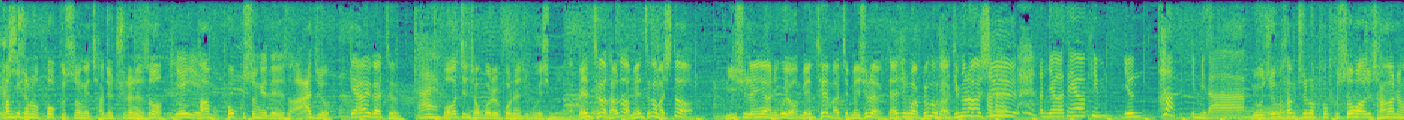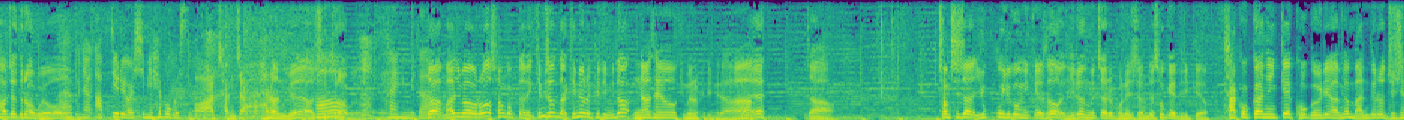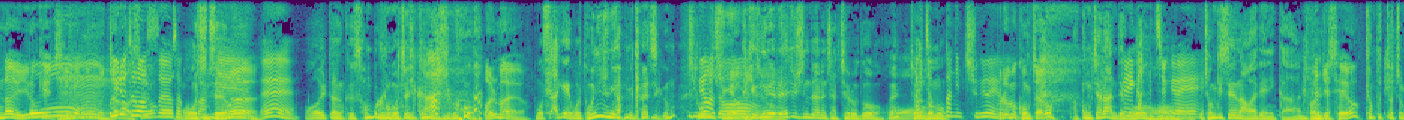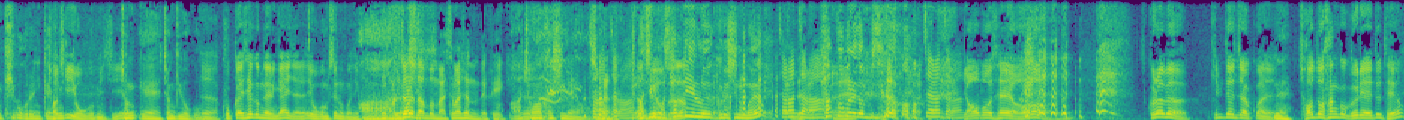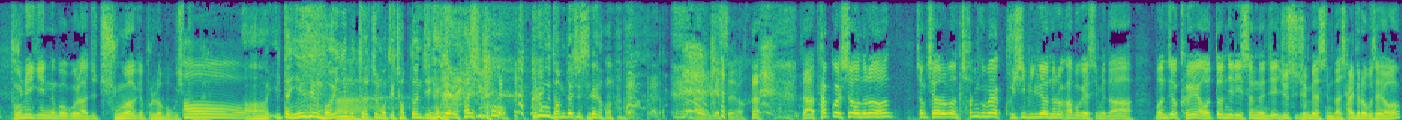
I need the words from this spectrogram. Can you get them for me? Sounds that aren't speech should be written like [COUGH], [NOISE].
함춘호 포크송에 자주 출연해서 예, 예. 한국 포크송에 대해서 아주 깨알 같은 아유. 멋진 정보를 보내주고 계십니다. 멘트가 달다, 멘트가 맛있다. 미슐랭이 아니고요. 멘트에 맛집 미슐랭 대중음악 평론가 [LAUGHS] 김윤아 씨. [LAUGHS] 안녕하세요. 김윤하입니다. 요즘 함춘호 포크송 아주 장안의 화제더라고요. 아, 그냥 앞뒤로 열심히 해보고 있습니다. 아, 잔잔한 게 아주 아, 좋더라고요. 예. 다행입니다. 자, 마지막으로 선곡 달인 김선달, 김현우 PD입니다. 안녕하세요. 김현우 PD입니다. 네. 자, 청취자 6910님께서 이런 문자를 보내주셨는데 소개해드릴게요. 작곡가님께 곡 의뢰하면 만들어 주시나요? 이렇게 오, 질문 문자가 의뢰 왔어요. 들어왔어요, 작곡가님. 오, 진짜요? 네. 네. 어, 일단 그 선불로 먼저 입금해 주시고 [LAUGHS] 얼마예요? 뭐 싸게 뭐 돈이 중요합니까 지금? 중요하죠. 이렇게 의뢰를 해주신다는 자체로도. 저는 아니, 작곡가님 중요해요. 그러면 공짜로? 아, 공짜는 안 되고 그러니까 [LAUGHS] 중요해. 어, 전기세 나와야 되니까 전기세요? 컴퓨터 좀 키고 그러니까 전기 요금이지. 전, 예, 전기 요금. 예, 국가에 세금 내는 게 아니잖아요. 요금 쓰는 거니까. 아, 그 전에도 한번 말씀하셨는데 그 얘기. 아, 정확하시네요. [LAUGHS] 저런저런. 아, 지금 뭐 연기요금? 3대1로 그러시는 거예요? 저런저런. 한꺼번에 덤비세요. [LAUGHS] 저런저런. 여보세요. [LAUGHS] 그러면 김태현 작가님, 네. 저도 한 곡 의뢰해도 돼요? 분위기 있는 곡을 아주 중후하게 불러보고 싶은데. 어. 어, 일단 인생 뭐이니부터 아. 좀 어떻게 접던지 해결을 하시고, 그러고 덤벼주세요. 알겠어요. 자, 탑골쇼 오늘은 청취자 여러분 1991년으로 가보겠습니다. 먼저 그해 어떤 일이 있었는지 뉴스 준비했습니다. 잘 들어보세요.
